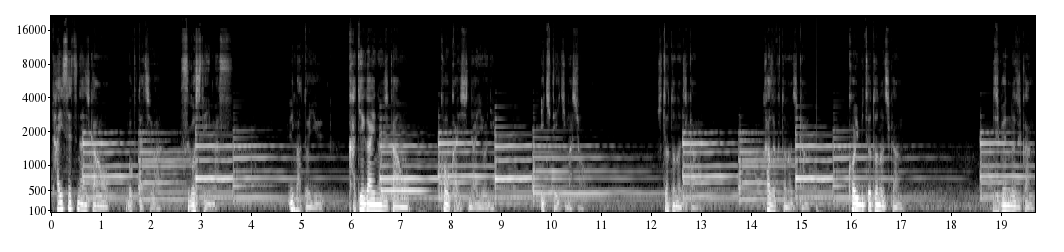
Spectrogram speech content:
大切な時間を僕たちは過ごしています。今というかけがえの時間を後悔しないように生きていきましょう。人との時間家族との時間恋人との時間自分の時間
